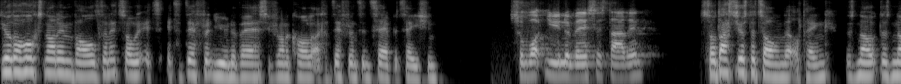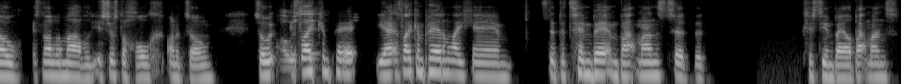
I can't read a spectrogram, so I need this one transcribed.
The other Hulk's not involved in it, so it's it's a different universe, if you want to call it like a different interpretation. So what universe is that in? So that's just its own little thing. There's no, there's no, it's not a Marvel. It's just a Hulk on its own. So oh, it's like it? compare, yeah, it's like comparing like um the, the Tim Burton Batman's to the Christian Bale Batman's.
